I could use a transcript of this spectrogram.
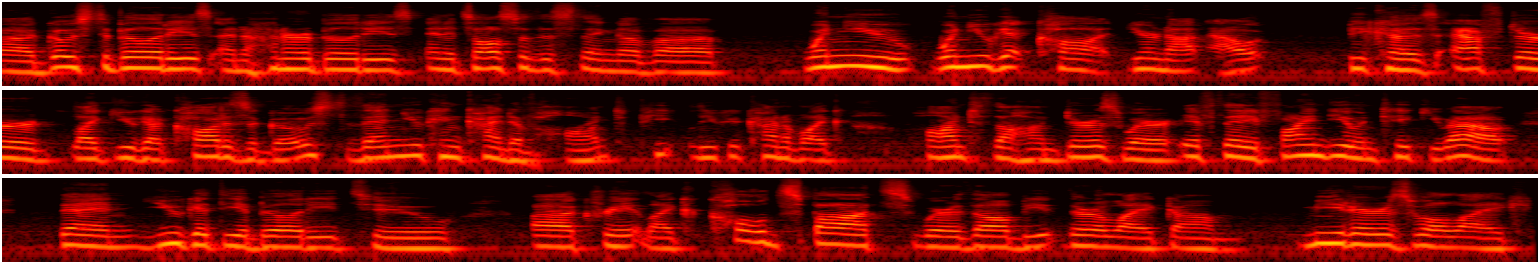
uh, ghost abilities and hunter abilities. And it's also this thing of uh, when you when you get caught you're not out. Because after like you get caught as a ghost then you can kind of haunt people you could kind of like haunt the hunters where if they find you and take you out then you get the ability to uh, create like cold spots where they'll be they're like um, meters will like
